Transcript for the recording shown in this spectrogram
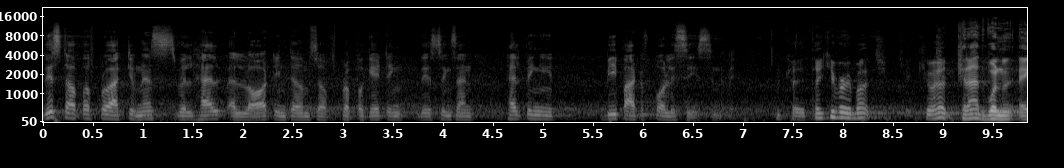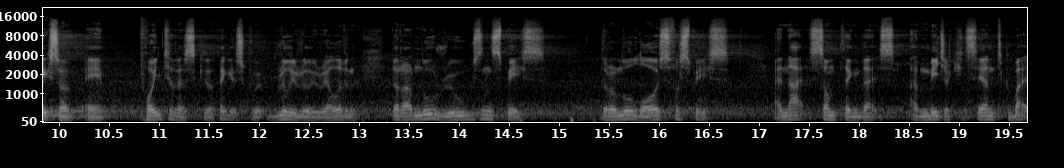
This type of proactiveness will help a lot in terms of propagating these things and helping it be part of policies in a way. Okay, thank you very much. Go ahead. Can I add one extra uh, point to this? Because I think it's really, really relevant. There are no rules in space. There are no laws for space. And that's something that's a major concern to go back.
